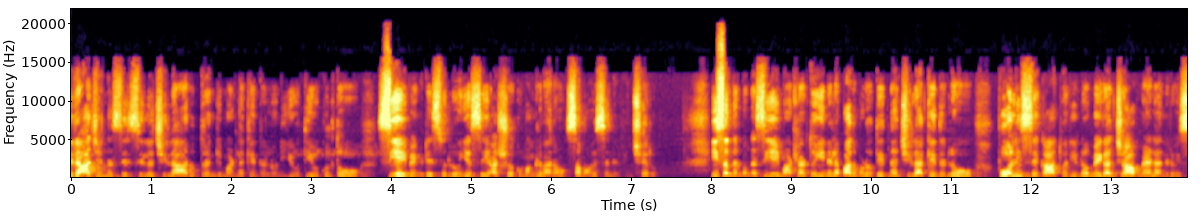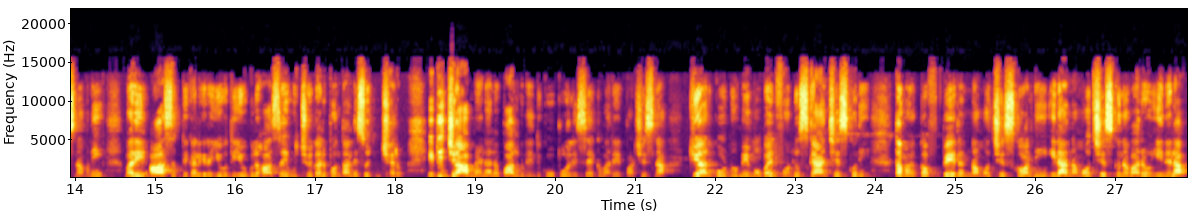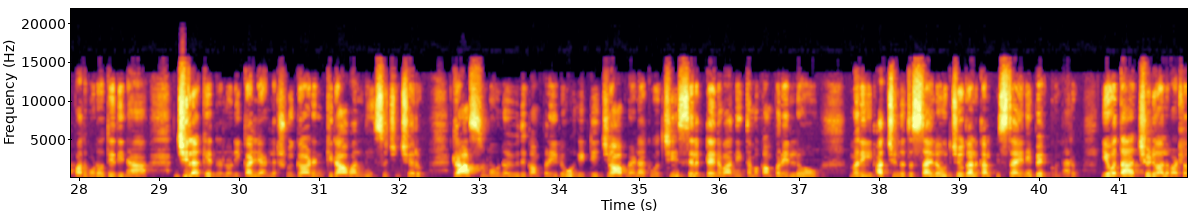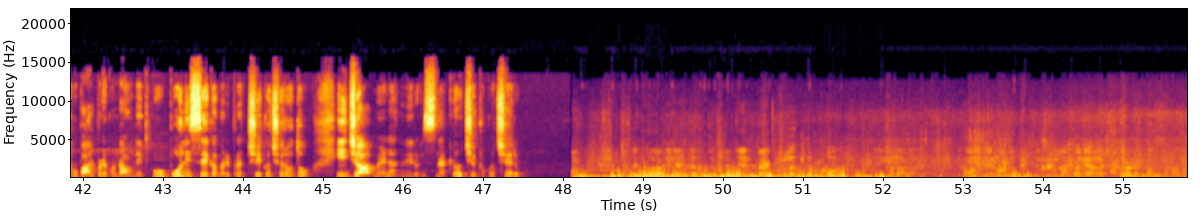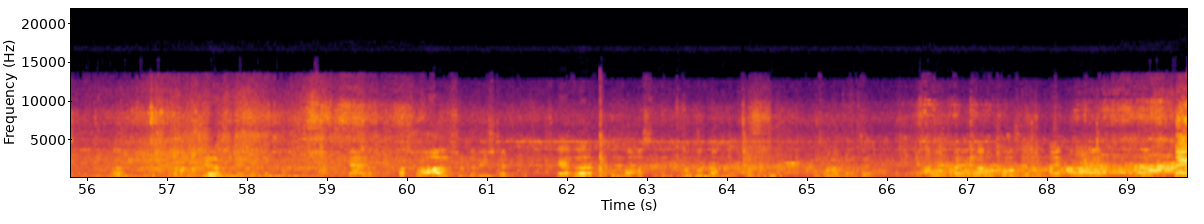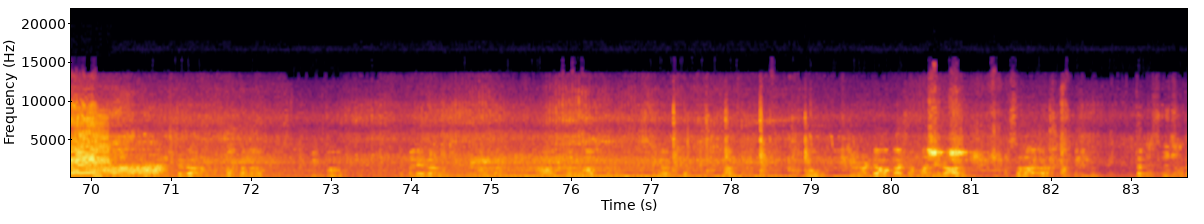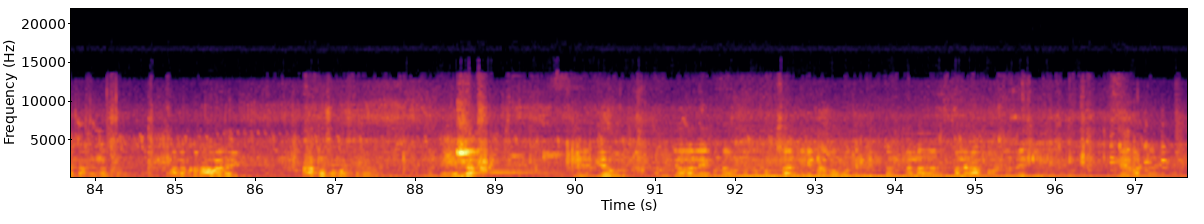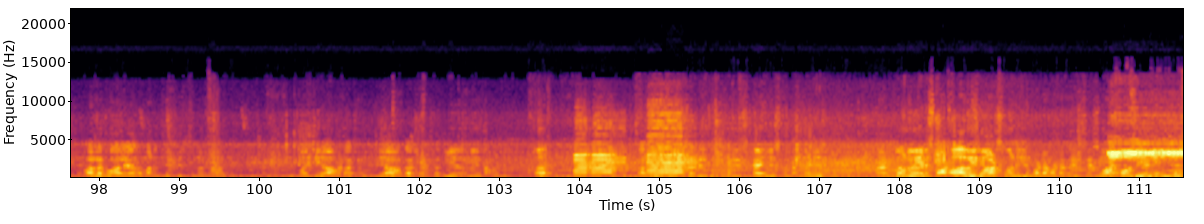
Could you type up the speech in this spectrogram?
రాజన్న సిరిసిల్ల జిల్లా రుద్రంగి మండల కేంద్రంలోని యువతి యువకులతో సిఐ వెంకటేశ్వర్లు ఎస్ఐ అశోక్ మంగళవారం సమావేశం నిర్వహించారు. ఈ సందర్భంగా సీఐ మాట్లాడుతూ ఈ నెల పదమూడవ తేదీన జిల్లా కేంద్రంలో పోలీస్ శాఖ ఆధ్వర్యంలో మెగా జాబ్ మేళా నిర్వహిస్తున్నామని మరి ఆసక్తి కలిగిన యువతి యువకులు హాజరై ఉద్యోగాలు పొందాలని సూచించారు. ఇటు జాబ్ మేళాలో పాల్గొనేందుకు పోలీస్ శాఖ వారు ఏర్పాటు చేసిన క్యూఆర్ కోడ్ను మీ మొబైల్ ఫోన్లో స్కాన్ చేసుకుని తమ యొక్క పేర్లను నమోదు చేసుకోవాలని ఇలా నమోదు చేసుకున్న వారు ఈ నెల పదమూడవ తేదీన జిల్లా కేంద్రంలోని కళ్యాణ లక్ష్మి గార్డెన్కి రావాలని సూచించారు. రాష్ట్రంలో ఉన్న వివిధ కంపెనీలు ఇట్టి జాబ్ మేళాకు వచ్చి సెలెక్ట్ అయిన వారిని తమ కంపెనీల్లో మరి అత్యున్నత స్థాయిలో ఉద్యోగాలు కల్పిస్తాయని పేర్కొన్నారు. యువత చెడు అలవాట్లకు పాల్పడకుండా ఉండేందుకు పోలీస్ శాఖ మరి ప్రత్యేక చొరవతో ఈ జాబ్ మేళాను నిర్వహిస్తున్నట్లు చెప్పుకొచ్చారు. First all should register scan ద్వారా గూగుల్ ఫామ్ వస్తుంది గూగుల్ ఫామ్ నింపుకోండి గూగుల్లో నింపితే గారు లోకల్ విప్ ఎమ్మెల్యే గారు అందరూ కూడా వస్తారు ఎస్పీ గారు సో ఇటువంటి అవకాశం మళ్ళీ రాదు. వస్తుందా కంపెనీలు ఇంత రిస్క్ తీసుకున్న కంపెనీలు వస్తుంది వాళ్ళకు కూడా రావాలి కదా నా కోసం వస్తున్నారు. మెయిన్గా నిరుద్యోగులు. ఉద్యోగాలు లేకుండా ఉండదు. ఒక్కొక్కసారి మీరు ఎక్కడికో పోతే తిప్పుతారు. మళ్ళీ మళ్ళీ రాకపోంటారు రేసింగ్ తీసుకో లేవంటారు. వాళ్ళకు వాళ్ళే మనం తెప్పిస్తున్నారు కాబట్టి. మంచి అవకాశం ఈ అవకాశం సద్వినియోగం చేసుకోండి ఆ? అందరూ కూడా ఒకసారి స్కాన్ చేసుకోండి చేసుకోండి smart phone. Smart phone registration smart phone తీయండి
